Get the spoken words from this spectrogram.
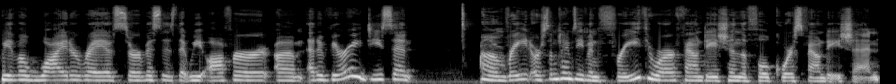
We have a wide array of services that we offer um, at a very decent um, rate or sometimes even free through our foundation, the Full Course Foundation.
